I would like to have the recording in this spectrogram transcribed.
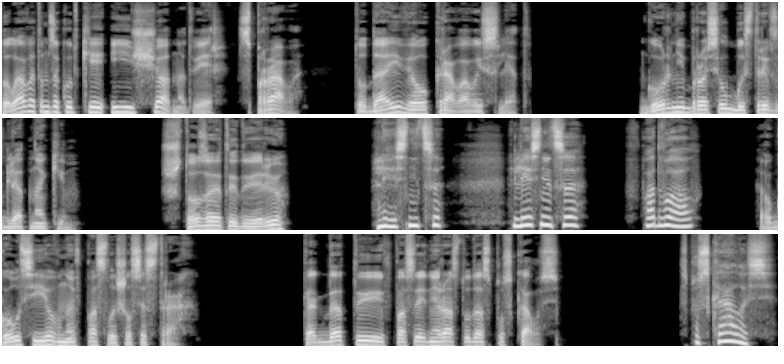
Была в этом закутке и еще одна дверь, справа. Туда и вел кровавый след. Гурни бросил быстрый взгляд на Ким. «Что за этой дверью?» «Лестница. Лестница в подвал». В голосе ее вновь послышался страх. «Когда ты в последний раз туда спускалась?» «Спускалась?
